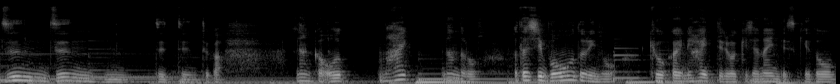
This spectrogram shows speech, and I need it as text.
ズンズンズンズン」とかなんかお前なんだろう私盆踊りの教会に入ってるわけじゃないんですけど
